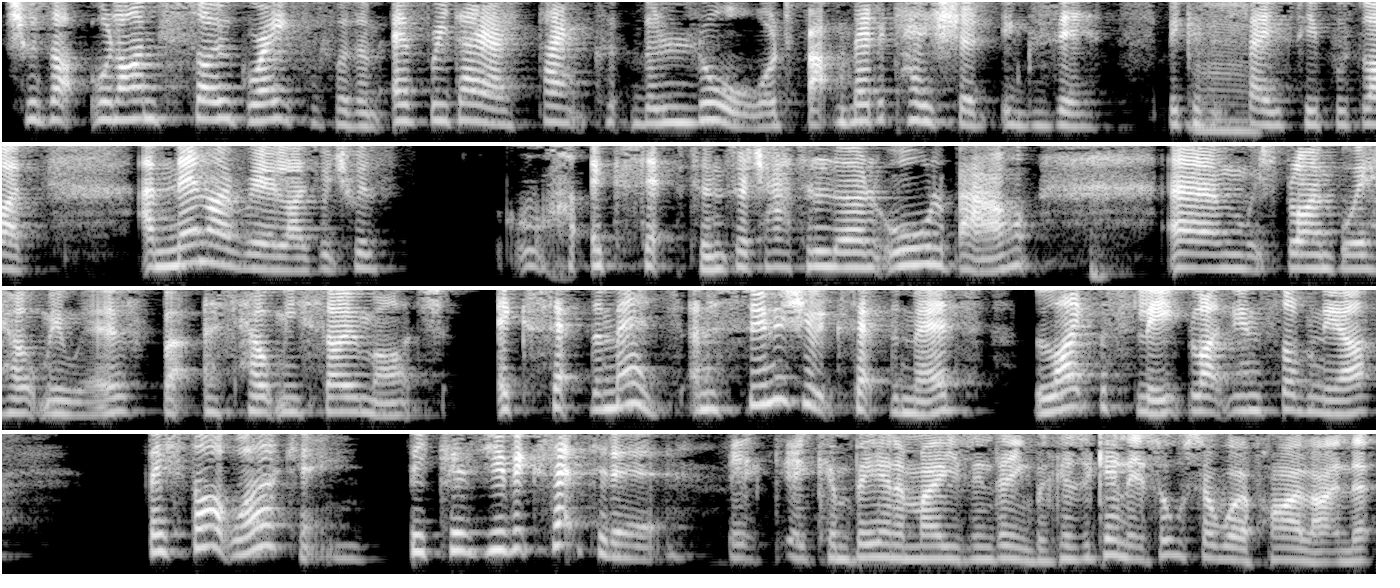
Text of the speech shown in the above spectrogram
She was like, "Well, I'm so grateful for them. Every day, I thank the Lord that medication exists because mm. it saves people's lives." And then I realised, which was ugh, acceptance, which I had to learn all about, um, which Blindboy helped me with, but has helped me so much. Accept the meds, and as soon as you accept the meds, like the sleep, like the insomnia, they start working because you've accepted it. it, it can be an amazing thing because again it's also worth highlighting that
